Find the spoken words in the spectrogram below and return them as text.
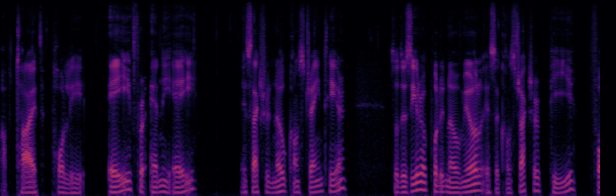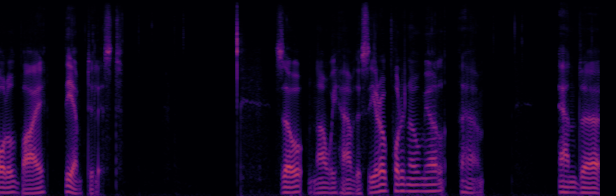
of type poly A for any A there's actually no constraint here. So the zero polynomial is a constructor P followed by the empty list. So now we have the zero polynomial um, and uh,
